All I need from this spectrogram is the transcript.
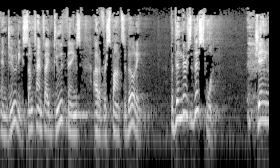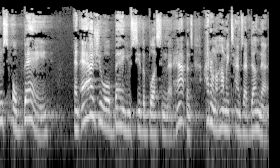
and duty. Sometimes I do things out of responsibility. But then there's this one James, obey and as you obey, you see the blessing that happens. I don't know how many times I've done that.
